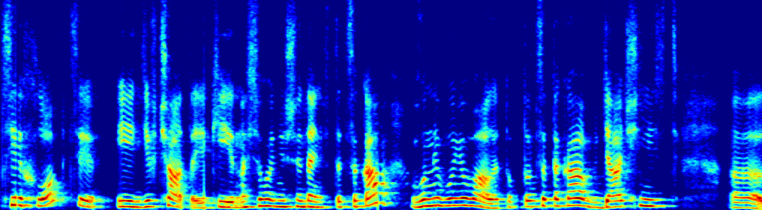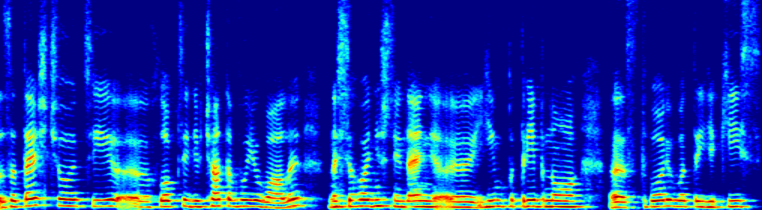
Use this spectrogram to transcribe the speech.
ці хлопці і дівчата, які на сьогоднішній день в ТЦК, вони воювали. Тобто це така вдячність е, за те, що ці е, хлопці і дівчата воювали. На сьогоднішній день їм потрібно створювати якісь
